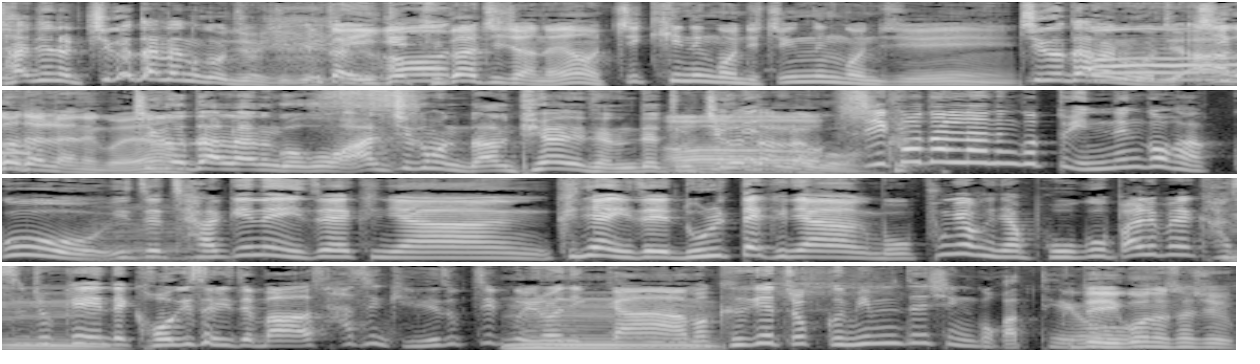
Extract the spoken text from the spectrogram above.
사진을 찍어달라는 거죠, 지금. 그러니까 이게 어. 두 가지잖아요. 찍히는 건지 찍는 건지. 찍어달라는 거지. 아, 찍어달라는 거예요. 찍어달라는 거고, 안 찍으면 난 피해야 되는데 좀 어. 찍어달라고. 찍어달라는 것도 있는 것 같고 이제 자기는 이제 그냥 그냥 이제 놀 때 그냥 뭐 풍경 그냥 보고 빨리빨리 갔으면 좋겠는데 거기서 이제 막 사진 계속 찍고 이러니까 아마 그게 조금 힘드신 것 같아요. 근데 이거는 사실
